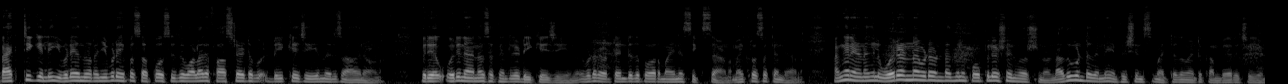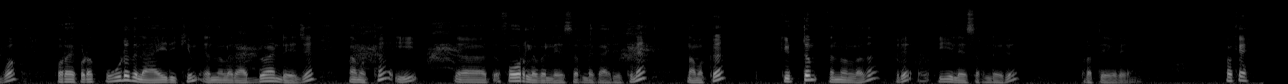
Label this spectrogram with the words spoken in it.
പ്രാക്ടിക്കലി ഇവിടെ എന്ന് പറഞ്ഞാൽ ഇവിടെ ഇപ്പോൾ സപ്പോസ് ഇത് വളരെ ഫാസ്റ്റായിട്ട് ഡീക്കേ ചെയ്യുന്ന ഒരു സാധനമാണ്. ഒരു ഒരു നാനോ സെക്കൻഡിൽ ഡീക്കേ ചെയ്യുന്നു. ഇവിടെ ten to power minus six ആണ് മൈക്രോ സെക്കൻഡ് ആണ്. അങ്ങനെയാണെങ്കിൽ ഒരെണ്ണം ഇവിടെ ഉണ്ടെങ്കിലും പോപ്പുലേഷൻ ഇൻവേർഷൻ ഉണ്ട്. അതുകൊണ്ട് തന്നെ എഫിഷ്യൻസി മറ്റതുമായിട്ട് കമ്പയർ ചെയ്യുമ്പോൾ കുറേ കൂടെ കൂടുതലായിരിക്കും എന്നുള്ളൊരു അഡ്വാന്റേജ് നമുക്ക് ഈ ഫോർ ലെവൽ ലേസറിന്റെ കാര്യത്തിൽ നമുക്ക് കിട്ടും എന്നുള്ളത് ഒരു ഈ ലേസറിന്റെ ഒരു പ്രത്യേകതയാണ്. ഓക്കെ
